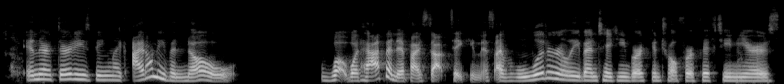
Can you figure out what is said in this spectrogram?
in their 30s being like, I don't even know what would happen if I stopped taking this. I've literally been taking birth control for 15 years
